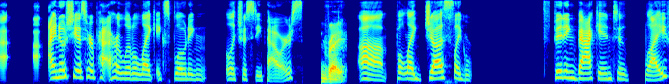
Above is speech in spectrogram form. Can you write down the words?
I, I know she has her her little like exploding electricity powers. Right. Um but like just like fitting back into life.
